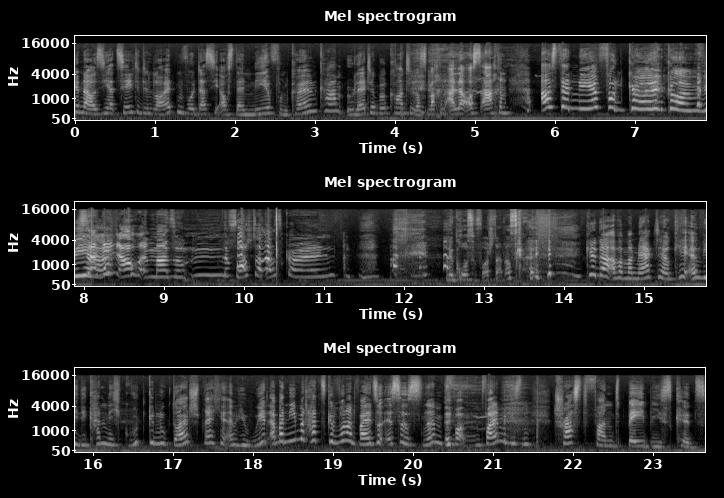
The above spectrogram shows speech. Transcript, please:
Genau, sie erzählte den Leuten wohl, dass sie aus der Nähe von Köln kam. Relatable Content, das machen alle aus Aachen. Aus der Nähe von Köln kommen wir. Sag ich auch immer so, mm, eine Vorstadt aus Köln. eine große Vorstadt aus Köln. Genau, aber man merkte, okay, irgendwie die kann nicht gut genug Deutsch sprechen, irgendwie weird, aber niemand hat es gewundert, weil so ist es, ne? Vor, vor allem mit diesen Trust Fund Babies Kids.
